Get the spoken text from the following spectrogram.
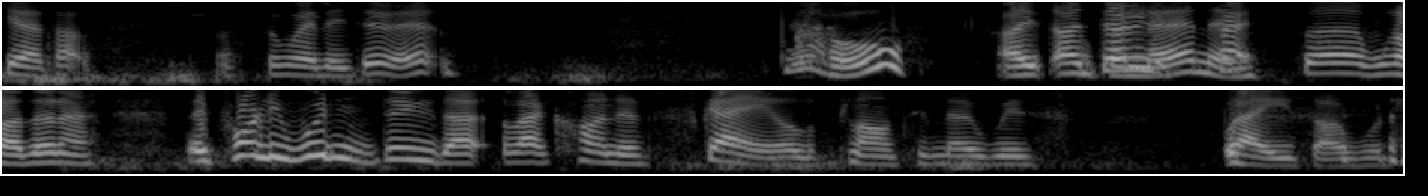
yeah, that's that's the way they do it. Yeah. Cool. I, I don't expect. Uh, well, I don't know. They probably wouldn't do that that kind of scale of planting though with spades. I would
